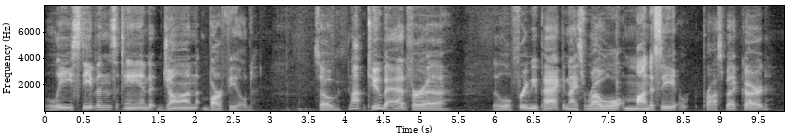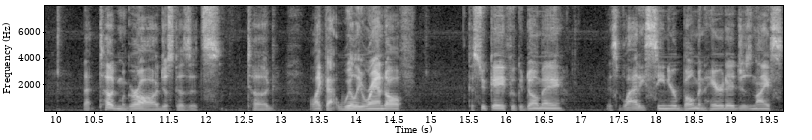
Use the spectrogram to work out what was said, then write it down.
Lee Stevens, and John Barfield. So not too bad for uh, the little freebie pack. A nice Raul Mondesi prospect card. That Tug McGraw, just because it's Tug. I like that Willie Randolph. Kosuke Fukudome. This Vladdy Sr. Bowman Heritage is nice.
